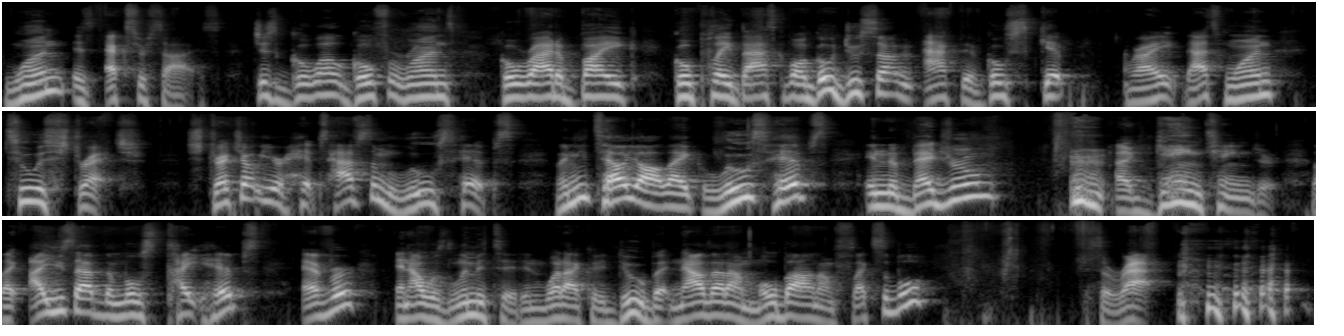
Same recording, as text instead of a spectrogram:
One is exercise. Just go out, go for runs, go ride a bike, go play basketball, go do something active, go skip, right? That's one. Two is stretch. Stretch out your hips, have some loose hips. Let me tell y'all, like loose hips in the bedroom, a game changer. Like I used to have the most tight hips ever, and I was limited in what I could do. But now that I'm mobile and I'm flexible, it's a wrap.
